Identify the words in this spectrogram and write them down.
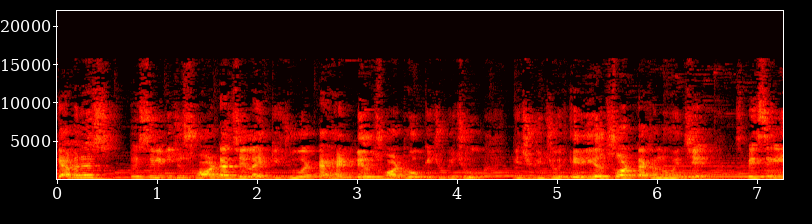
ক্যামেরা স্পেশালি কিছু শর্ট আছে লাইক কিছু একটা হ্যান্ডেল শট হোক, কিছু কিছু কিছু কিছু এরিয়াল শট দেখানো হয়েছে। স্পেশালি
